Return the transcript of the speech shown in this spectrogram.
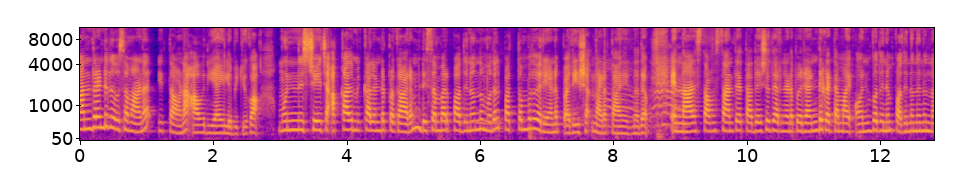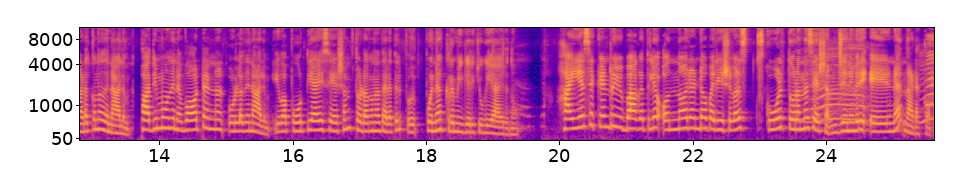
പന്ത്രണ്ട് ദിവസമാണ് ഇത്തവണ അവധിയായി ലഭിക്കുക. മുൻ നിശ്ചയിച്ച അക്കാദമിക് കലണ്ടർ പ്രകാരം ഡിസംബർ പതിനൊന്ന് മുതൽ പത്തൊമ്പത് വരെയാണ് പരീക്ഷ നടത്താനിരുന്നത്. എന്നാൽ സംസ്ഥാനത്തെ തദ്ദേശ തെരഞ്ഞെടുപ്പ് രണ്ട് ഘട്ടമായി ഒൻപതിനും പതിനൊന്നിനും നടക്കുന്നതിനാലും പതിമൂന്നിന് വോട്ടെണ്ണൽ ഉള്ളതിനാലും ഇവ പൂർത്തിയായ ശേഷം തുടങ്ങുന്ന തരത്തിൽ പുനഃക്രമീകരിക്കുകയായിരുന്നു. ഹയർ സെക്കൻഡറി വിഭാഗത്തിലെ ഒന്നോ രണ്ടോ പരീക്ഷകൾ സ്കൂൾ തുറന്ന ശേഷം ജനുവരി ഏഴിന് നടക്കും.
